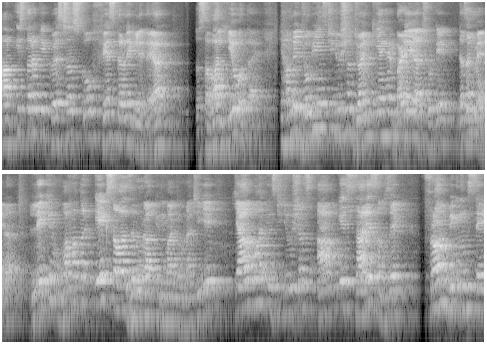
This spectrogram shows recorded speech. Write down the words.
आप इस तरह के क्वेश्चंस को फेस करने के लिए तैयार तो सवाल ये होता है कि हमने जो भी इंस्टीट्यूशन ज्वाइन किए हैं, बड़े या छोटे डजन मैटर लेकिन वहाँ पर एक सवाल ज़रूर आपके दिमाग में होना चाहिए, क्या वह इंस्टीट्यूशंस आपके सारे सब्जेक्ट फ्रॉम बिगिनिंग से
